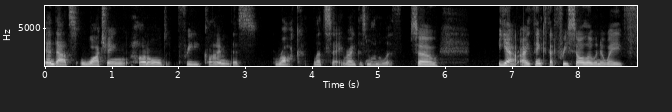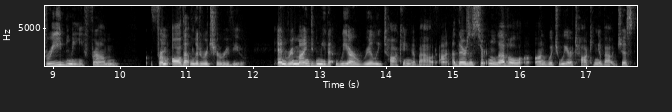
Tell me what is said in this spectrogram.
And that's watching Honnold free climb this rock, let's say, right? This monolith. So yeah, I think that free solo in a way freed me from from all that literature review and reminded me that we are really talking about uh, there's a certain level on which we are talking about just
